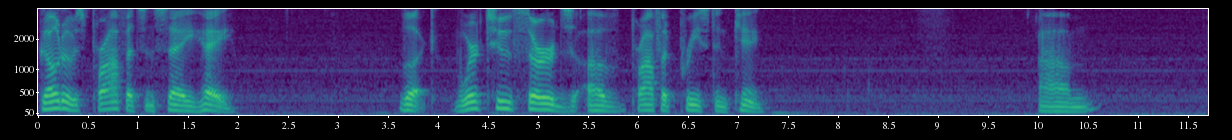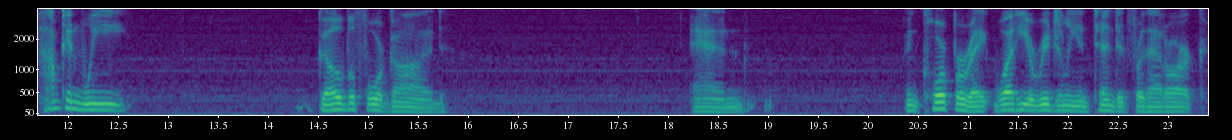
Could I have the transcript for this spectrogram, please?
go to his prophets and say, "Hey, look, we're two thirds of prophet, priest, and king. Um, how can we go before God and incorporate what He originally intended for that ark?"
